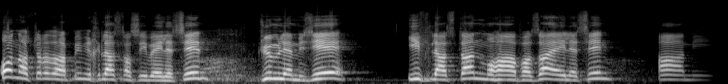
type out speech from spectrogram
Ondan sonra da Rabbim ihlas nasip eylesin. Cümlemizi iflastan muhafaza eylesin. Amin.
